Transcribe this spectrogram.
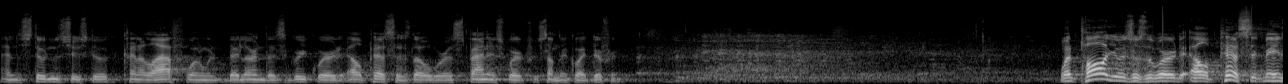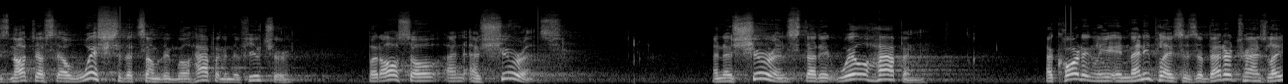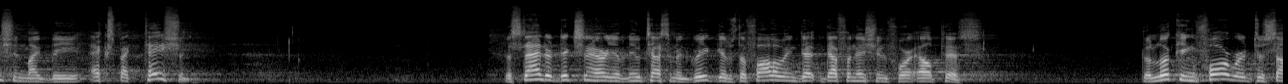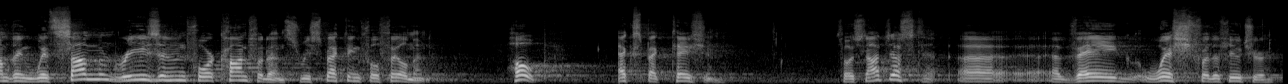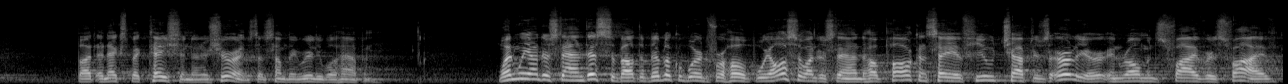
and the students used to kind of laugh when they learned this Greek word elpis as though it were a Spanish word for something quite different. When Paul uses the word elpis, it means not just a wish that something will happen in the future, but also an assurance. An assurance that it will happen. Accordingly, in many places, a better translation might be expectation. The Standard Dictionary of New Testament Greek gives the following de- definition for elpis the looking forward to something with some reason for confidence, respecting fulfillment, hope, expectation. So it's not just a vague wish for the future, but an expectation, an assurance that something really will happen. When we understand this about the biblical word for hope, we also understand how Paul can say a few chapters earlier in Romans 5, verse 5,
